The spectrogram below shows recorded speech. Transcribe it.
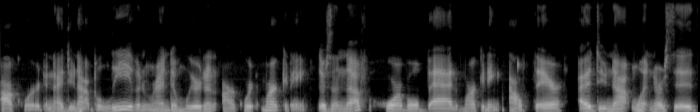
awkward. And I do not believe in random, weird, and awkward marketing. There's enough horrible, bad marketing out there. I do not want nurses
